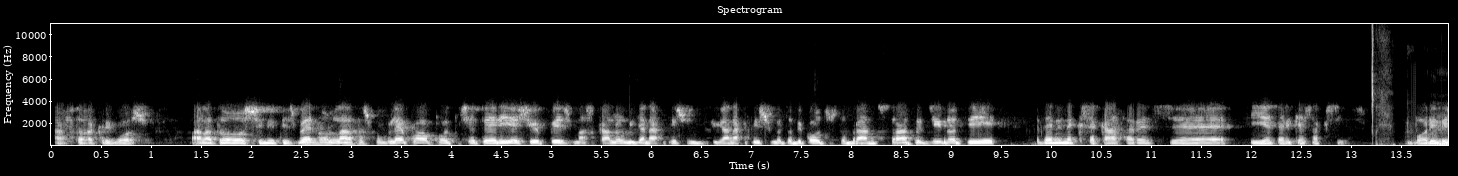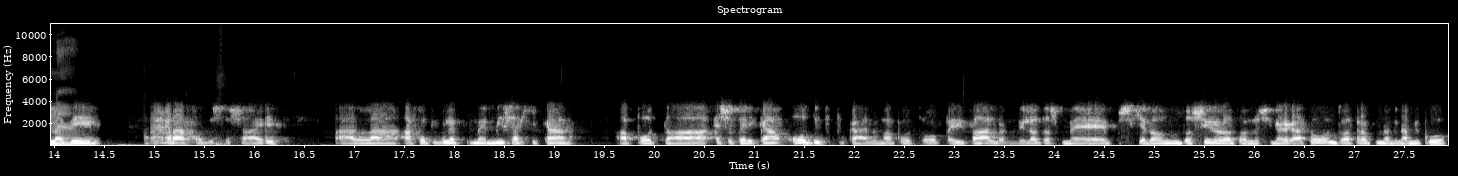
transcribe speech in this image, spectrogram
Αυτό ακριβώς. Αλλά το συνηθισμένο λάθος που βλέπω από τις εταιρείες οι οποίες μας καλούν για να, χτίσουν, για να χτίσουμε το δικό τους το brand strategy είναι ότι δεν είναι ξεκάθαρες ε, οι εταιρικές αξίες. Μπορεί ναι. δηλαδή γράφονται στο site, αλλά αυτό που βλέπουμε εμείς αρχικά από τα εσωτερικά audit που κάνουμε, από το περιβάλλον, μιλώντας με σχεδόν το σύνολο των συνεργατών, του ανθρώπινου δυναμικού,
